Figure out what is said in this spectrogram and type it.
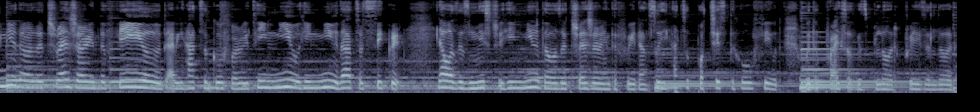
knew there was a treasure in the field and he had to go for it. He knew, he knew that's a secret. That was his mystery. He knew there was a treasure in the field, and so he had to purchase the whole field with the price of his blood. Praise the Lord.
